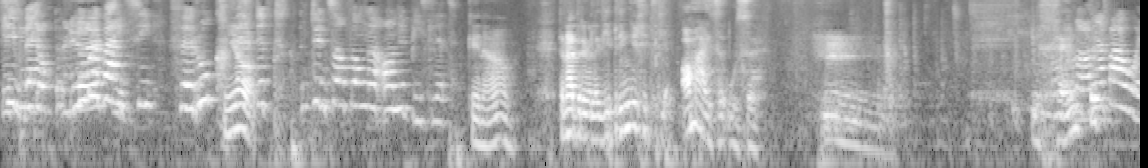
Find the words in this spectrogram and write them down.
Sie sind werden, doch blöd. nur wenn sie verrückt Ja. werden, tun sie anfangen anzubisseln. Genau. Dann hat er überlegt, wie bringe ich jetzt die Ameisen raus? Hm. Ich könnte... Wanne bauen.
